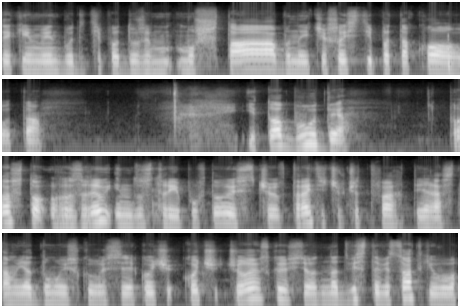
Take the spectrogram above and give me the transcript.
яким він буде, типу, дуже масштабний чи щось типу такого. Та. І то буде просто розрив індустрії. Повторюсь, чи в третій, чи в четвертий раз. Там, я думаю, скорості, скоріше всього, на 200%, о,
